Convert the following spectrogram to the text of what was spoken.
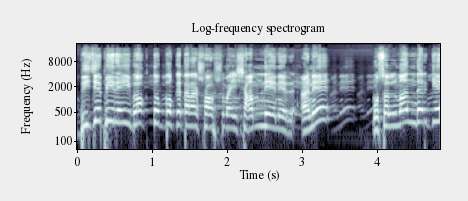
বিজেপির এই বক্তব্যকে তারা সবসময় সামনে এনে আনে। মুসলমানদেরকে,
